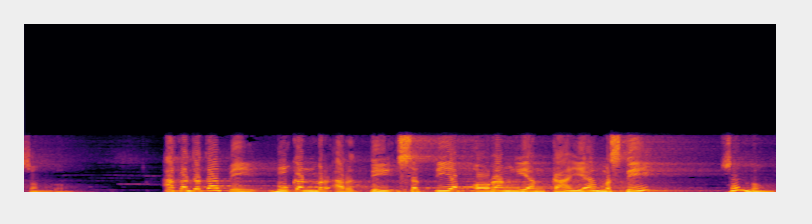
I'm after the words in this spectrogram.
sombong. Akan tetapi bukan berarti setiap orang yang kaya mesti sombong.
